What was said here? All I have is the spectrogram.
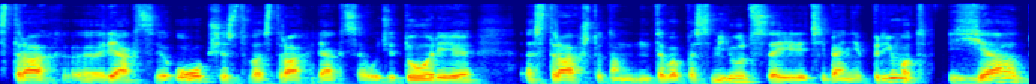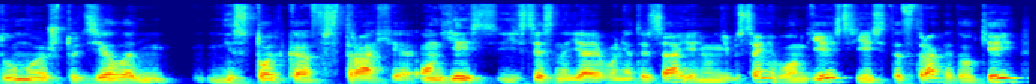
страх э, реакции общества, страх реакции аудитории, э, страх, что там на тебя посмеются или тебя не примут. Я думаю, что дело не столько в страхе. Он есть, естественно, я его не отрицаю, я его не обесцениваю, он есть, есть этот страх, это окей,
